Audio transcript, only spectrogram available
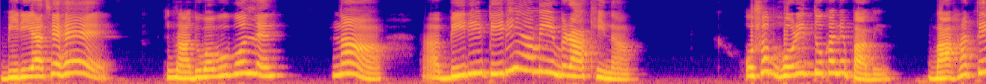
বিড়ি আছে হে? নাদুবাবু বললেন, না, বিড়ি টিড়ি আমি রাখি না। ওসব হরির দোকানে পাবেন। বাহাতে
